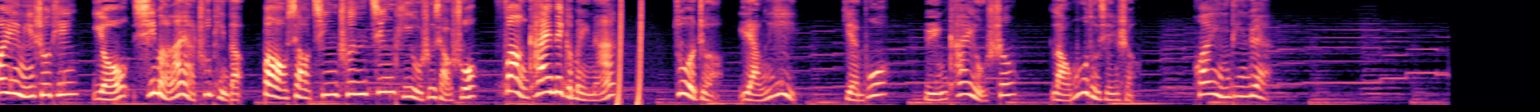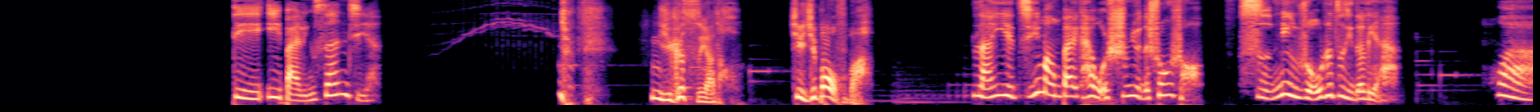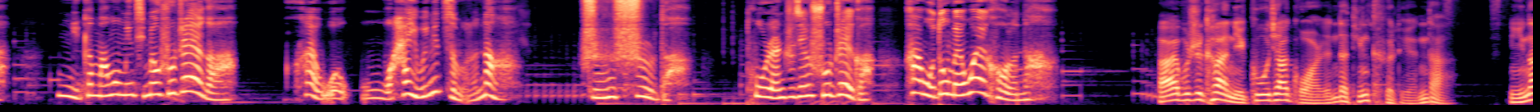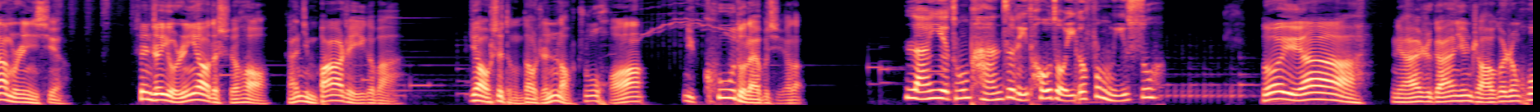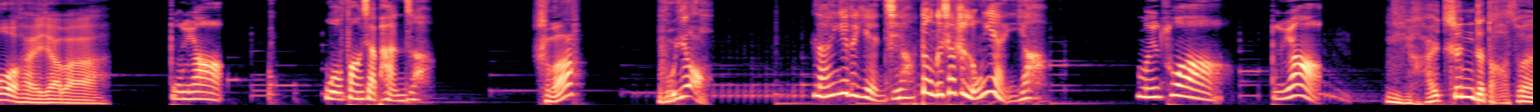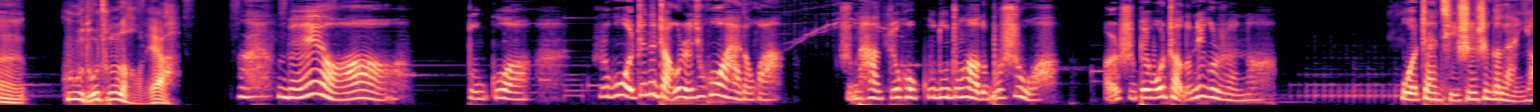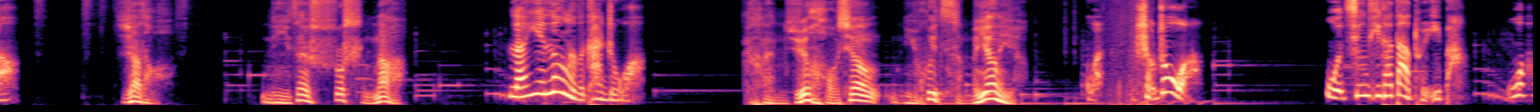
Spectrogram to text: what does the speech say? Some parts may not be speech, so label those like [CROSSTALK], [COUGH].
欢迎您收听由喜马拉雅出品的爆笑青春精品有声小说《放开那个美男》，作者梁毅，演播云开有声老木头先生。欢迎订阅第一百零三集。[LAUGHS] 你个死丫头，借机报复吧！蓝叶急忙掰开我施虐的双手，死命揉着自己的脸。喂，你干嘛莫名其妙说这个？害我，我还以为你怎么了呢。真是的，突然之间说这个，害我都没胃口了呢。还不是看你孤家寡人的，挺可怜的。你那么任性，趁着有人要的时候，赶紧扒着一个吧。要是等到人老珠黄，你哭都来不及了。蓝叶从盘子里偷走一个凤梨酥，所以啊。你还是赶紧找个人祸害一下吧。不要，我放下盘子。什么？不要？蓝叶的眼睛瞪得像是龙眼一样。没错，不要。你还真的打算孤独终老了呀？没有。不过，如果我真的找个人去祸害的话，只怕最后孤独终老的不是我，而是被我找的那个人呢。我站起身，伸个懒腰。丫头，你在说什么呢？蓝叶愣愣的看着我，感觉好像你会怎么样一样。滚，少咒我！我轻踢他大腿一把。我，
